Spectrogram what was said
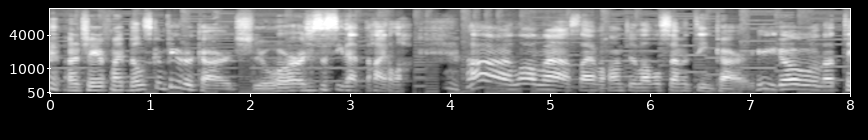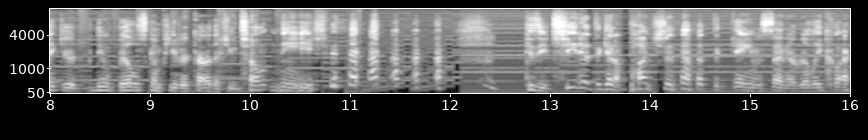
I'm gonna trade for my Bill's computer card. Sure, just to see that dialogue. Ah, long last, I have a Haunter level 17 card. Here you go, let's take your new Bill's computer card that you don't need. Because you cheated to get a bunch of them at the game center really quick.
